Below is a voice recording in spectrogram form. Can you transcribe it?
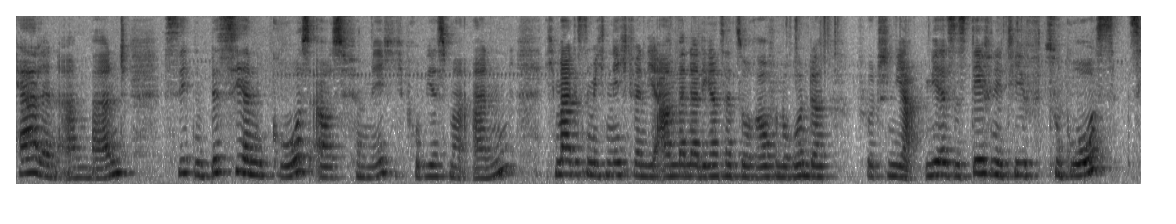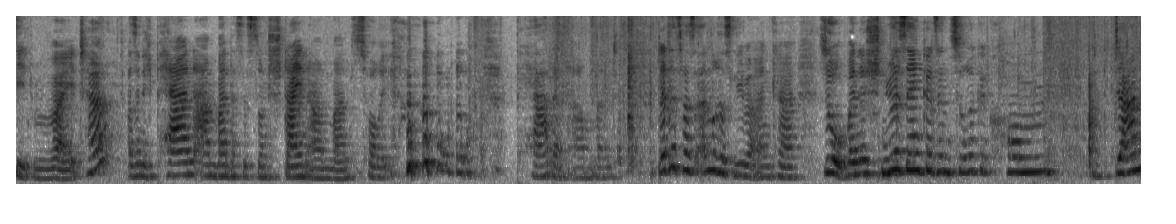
Perlenarmband. Sieht ein bisschen groß aus für mich. Ich probiere es mal an. Ich mag es nämlich nicht, wenn die Armbänder die ganze Zeit so rauf und runter flutschen. Ja, mir ist es definitiv zu groß. Zieht weiter. Also nicht Perlenarmband, das ist so ein Steinarmband. Sorry. Perlenarmband. Das ist was anderes, liebe Anka. So, meine Schnürsenkel sind zurückgekommen. Dann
